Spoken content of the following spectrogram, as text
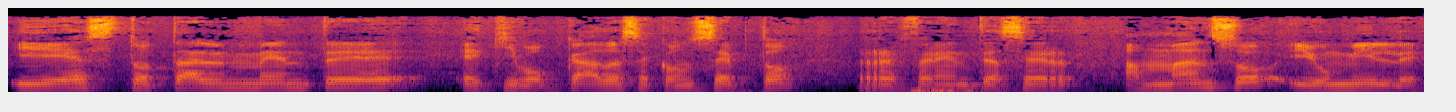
Y es totalmente equivocado ese concepto referente a ser manso y humilde.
